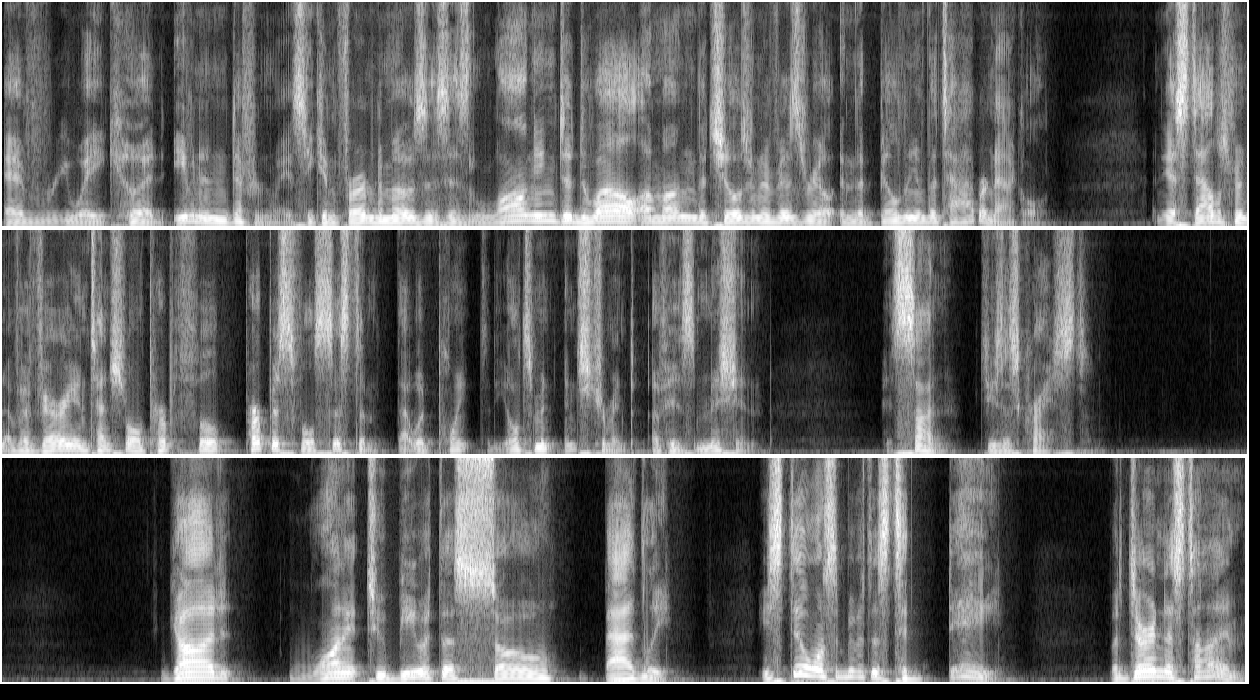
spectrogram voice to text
every way he could, even in different ways. He confirmed to Moses his longing to dwell among the children of Israel in the building of the tabernacle and the establishment of a very intentional and purposeful, purposeful system that would point to the ultimate instrument of his mission, his Son, Jesus Christ. God wanted to be with us so badly. He still wants to be with us today. But during this time,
